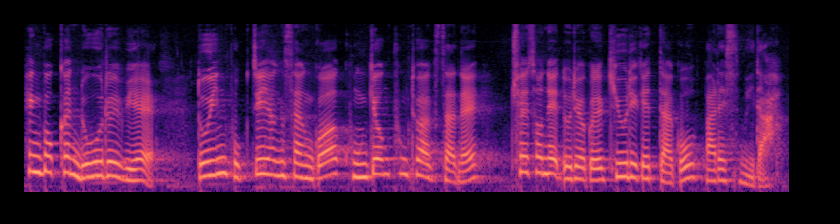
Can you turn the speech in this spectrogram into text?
행복한 노후를 위해 노인 복지 향상과 공경 풍토 확산에 최선의 노력을 기울이겠다고 말했습니다.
